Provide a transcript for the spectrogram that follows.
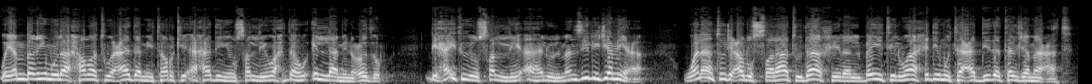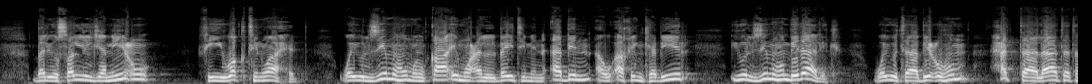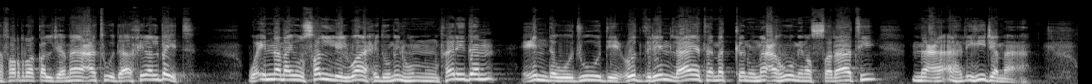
وينبغي ملاحظة عدم ترك أحد يصلي وحده إلا من عذر بحيث يصلي أهل المنزل جميعا. ولا تجعل الصلاة داخل البيت الواحد متعددة الجماعات بل يصلي الجميع في وقت واحد ويلزمهم القائم على البيت من أب أو أخ كبير يلزمهم بذلك ويتابعهم حتى لا تتفرق الجماعة داخل البيت. وإنما يصلي الواحد منهم منفردا عند وجود عذر لا يتمكن معه من الصلاة مع أهله جماعة.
